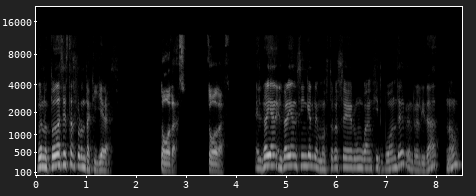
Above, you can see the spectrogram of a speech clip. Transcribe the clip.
bueno, todas estas fueron taquilleras. Todas, todas. El Brian, el Brian Singer demostró ser un one hit wonder en realidad, ¿no?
